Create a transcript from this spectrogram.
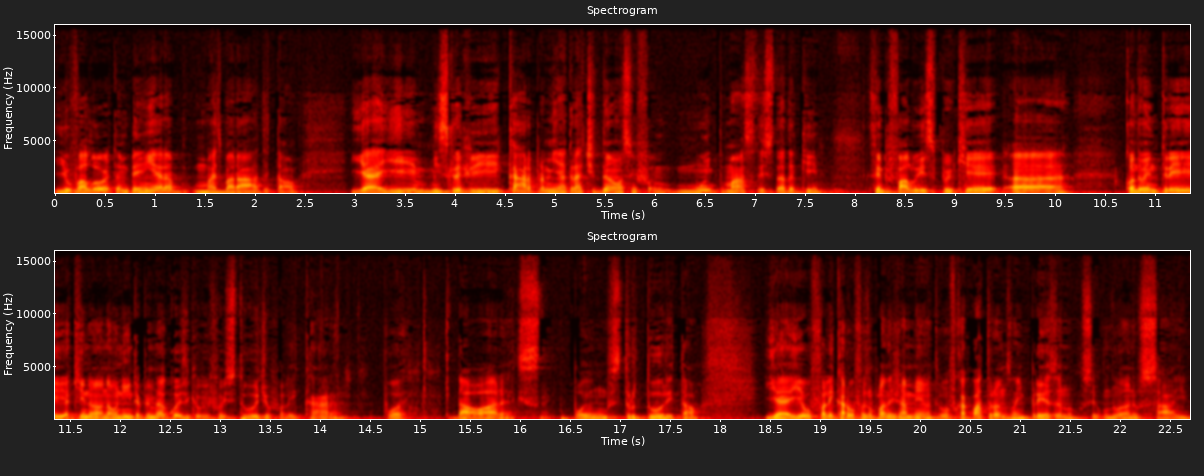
e o valor também era mais barato e tal. E aí me inscrevi, cara, para minha gratidão assim foi muito massa ter estudado aqui. Sempre falo isso porque uh, quando eu entrei aqui na, na Uninter, a primeira coisa que eu vi foi o estúdio. Eu falei, cara, pô, que da hora, pô, uma estrutura e tal. E aí eu falei, cara, vou fazer um planejamento. Eu vou ficar quatro anos na empresa, no segundo ano eu saio.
